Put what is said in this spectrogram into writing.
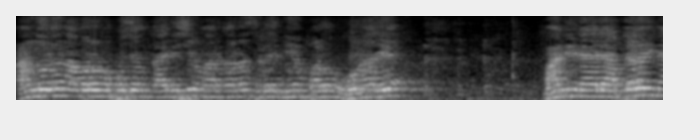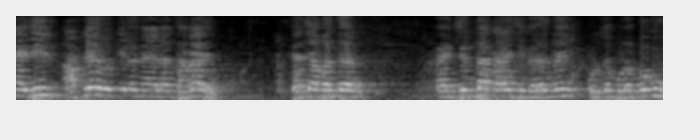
आंदोलन आमरण उपोषण कायदेशीर मार्गाने सगळे नियम पाळून होणार आहे. माननीय न्यायालय आपल्यालाही न्याय देईल आपले वकील न्यायालयात जाणार आहे. त्याच्याबद्दल काही चिंता करायची गरज नाही पुढचं पुढं बघू.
